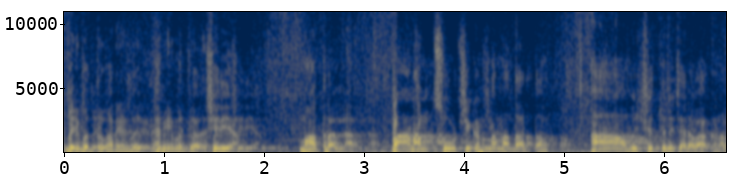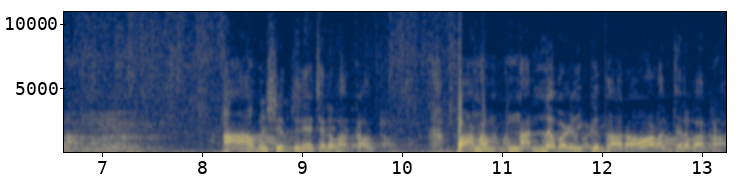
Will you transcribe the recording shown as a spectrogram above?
ദൈവത്ത് പറയരുത് നമീമത്ത്. ശരിയാണ് മാത്രല്ല. പണം സൂക്ഷിക്കണം എന്നാണ് അതർത്ഥം ആവശ്യത്തിന് ചെലവാക്കണം എന്നാണ് ആവശ്യത്തിനെ ചെലവാക്കാവും. പണം നല്ല വഴിക്ക് ധാരാളം ചെലവാക്കണം.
